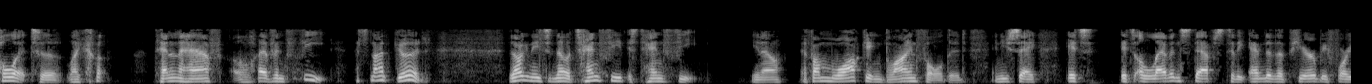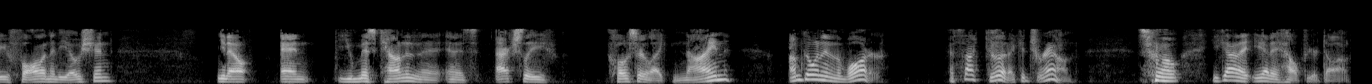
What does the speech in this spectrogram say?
pull it to like 10 and a half, 11 feet. That's not good. The dog needs to know 10 feet is 10 feet. You know, if I'm walking blindfolded and you say it's it's 11 steps to the end of the pier before you fall into the ocean, you know, and you miscounted and, it, and it's actually closer like nine, I'm going in the water. That's not good. I could drown. So you gotta you gotta help your dog.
